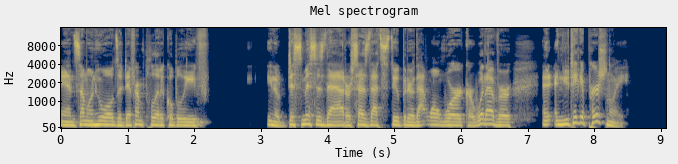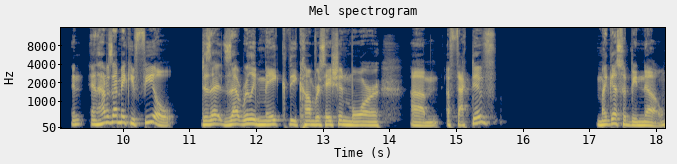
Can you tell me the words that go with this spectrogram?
and someone who holds a different political belief you know dismisses that or says that's stupid or that won't work or whatever and, and you take it personally? And and how does that make you feel? Does that does that really make the conversation more um, effective my guess would be no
